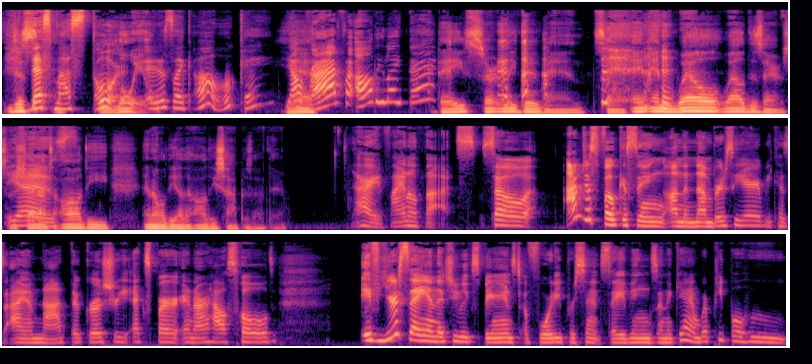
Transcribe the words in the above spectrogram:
just that's my store. Loyal. And it's like, oh, okay. Y'all yeah. ride for Aldi like that? They certainly do, man. So and, and well, well deserved. So yes. shout out to Aldi and all the other Aldi shoppers out there. All right, final thoughts. So I'm just focusing on the numbers here because I am not the grocery expert in our household. If you're saying that you experienced a 40% savings, and again, we're people who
